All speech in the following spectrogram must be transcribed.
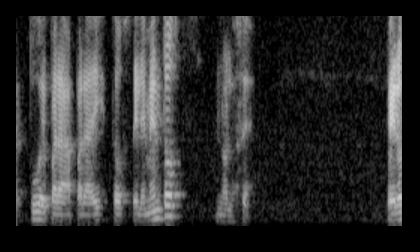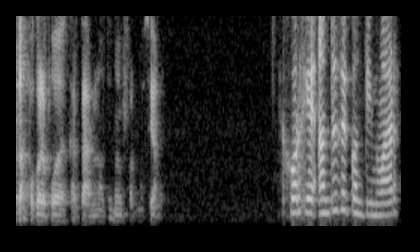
actúe para, para estos elementos, no lo sé. Pero tampoco lo puedo descartar, no tengo información. Jorge, antes de continuar,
